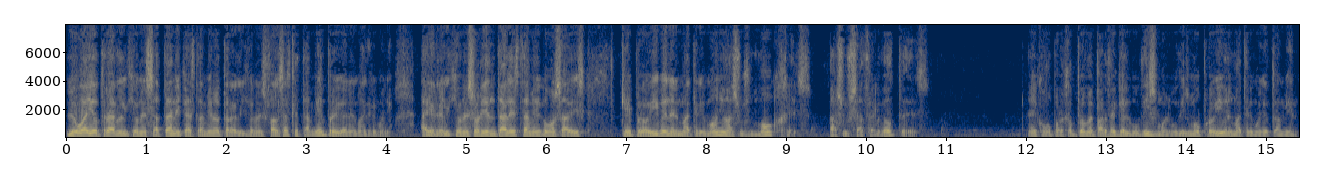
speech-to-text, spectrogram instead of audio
Luego hay otras religiones satánicas, también otras religiones falsas que también prohíben el matrimonio. Hay religiones orientales también, como sabéis, que prohíben el matrimonio a sus monjes, a sus sacerdotes. ¿Eh? Como por ejemplo me parece que el budismo, el budismo prohíbe el matrimonio también.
